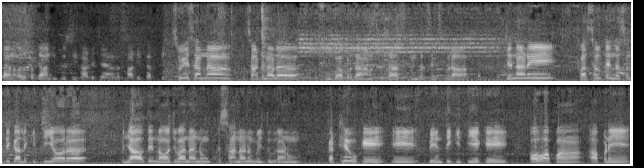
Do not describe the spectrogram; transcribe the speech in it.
ਧੰਨਵਾਦ ਪ੍ਰਧਾਨ ਜੀ, ਤੁਸੀਂ ਸਾਡੇ ਚੈਨਲ ਸਾਡੀ ਧਰਤੀ ਸੋ ਇਹ ਸਨ, ਸਾਡੇ ਨਾਲ ਸੂਬਾ ਪ੍ਰਧਾਨ ਸਰਦਾਰ ਸੁਖਿੰਦਰ ਸਿੰਘ ਸਭਰਾ, ਜਿਨ੍ਹਾਂ ਨੇ ਫਸਲ ਤੇ ਨਸਲ ਦੀ ਗੱਲ ਕੀਤੀ ਔਰ ਪੰਜਾਬ ਦੇ ਨੌਜਵਾਨਾਂ ਨੂੰ, ਕਿਸਾਨਾਂ ਨੂੰ, ਮਜ਼ਦੂਰਾਂ ਨੂੰ ਇਕੱਠੇ ਹੋ ਕੇ ਇਹ ਬੇਨਤੀ ਕੀਤੀ ਹੈ ਕਿ ਆਓ ਆਪਾਂ ਆਪਣੇ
